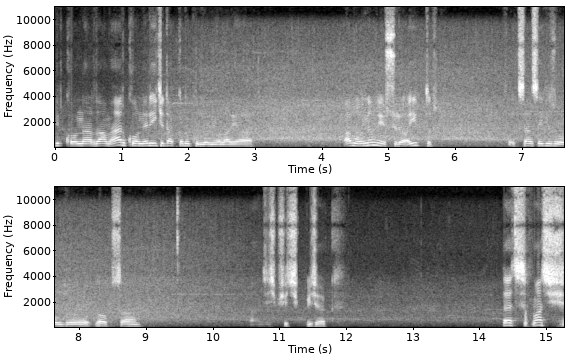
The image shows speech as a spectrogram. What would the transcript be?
Bir korner ama her korneri 2 dakikada kullanıyorlar ya. Abi oynamayın süre ayıptır. 88 oldu. 90. Bence hiçbir şey çıkmayacak. Evet maç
